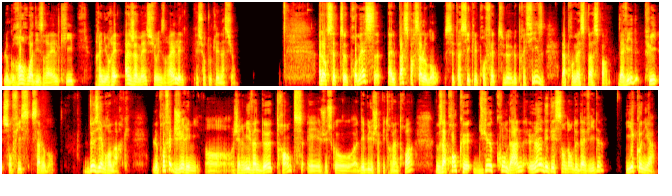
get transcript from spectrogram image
le grand roi d'Israël qui régnerait à jamais sur Israël et, sur toutes les nations. Alors cette promesse, elle passe par Salomon, c'est ainsi que les prophètes le, le, précisent. La promesse passe par David, puis son fils Salomon. Deuxième remarque, le prophète Jérémie, en Jérémie 22, 30 et jusqu'au début du chapitre 23, nous apprend que Dieu condamne l'un des descendants de David, Yekonia.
